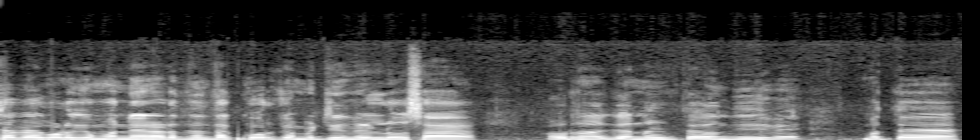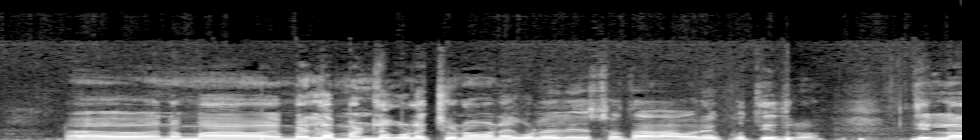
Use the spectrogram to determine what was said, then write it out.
ಸಭೆಗಳಿಗೆ ಮೊನ್ನೆ ನಡೆದಂಥ ಕೋರ್ ಕಮಿಟಿನಲ್ಲೂ ಸಹ ಅವ್ರನ್ನ ಗಮನಕ್ಕೆ ತಗೊಂಡಿದ್ದೀವಿ. ಮತ್ತು ನಮ್ಮ ಎಲ್ಲ ಮಂಡಲಗಳ ಚುನಾವಣೆಗಳಲ್ಲಿ ಸ್ವತಃ ಅವರೇ ಕೂತಿದ್ರು. ಜಿಲ್ಲಾ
